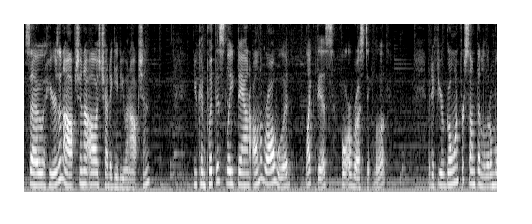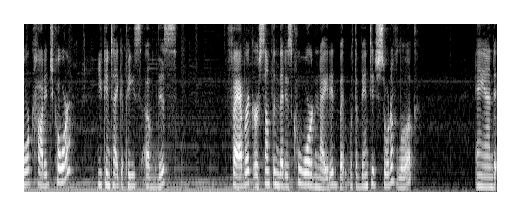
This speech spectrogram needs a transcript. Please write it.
So here's an option. I always try to give you an option. You can put this leaf down on the raw wood like this for a rustic look. But if you're going for something a little more cottage core, you can take a piece of this fabric or something that is coordinated but with a vintage sort of look and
